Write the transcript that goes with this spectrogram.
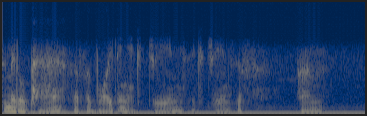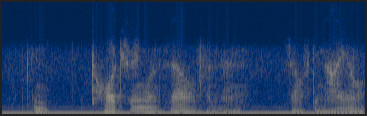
the middle path of avoiding extremes, extremes of um, torturing oneself and, and self-denial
